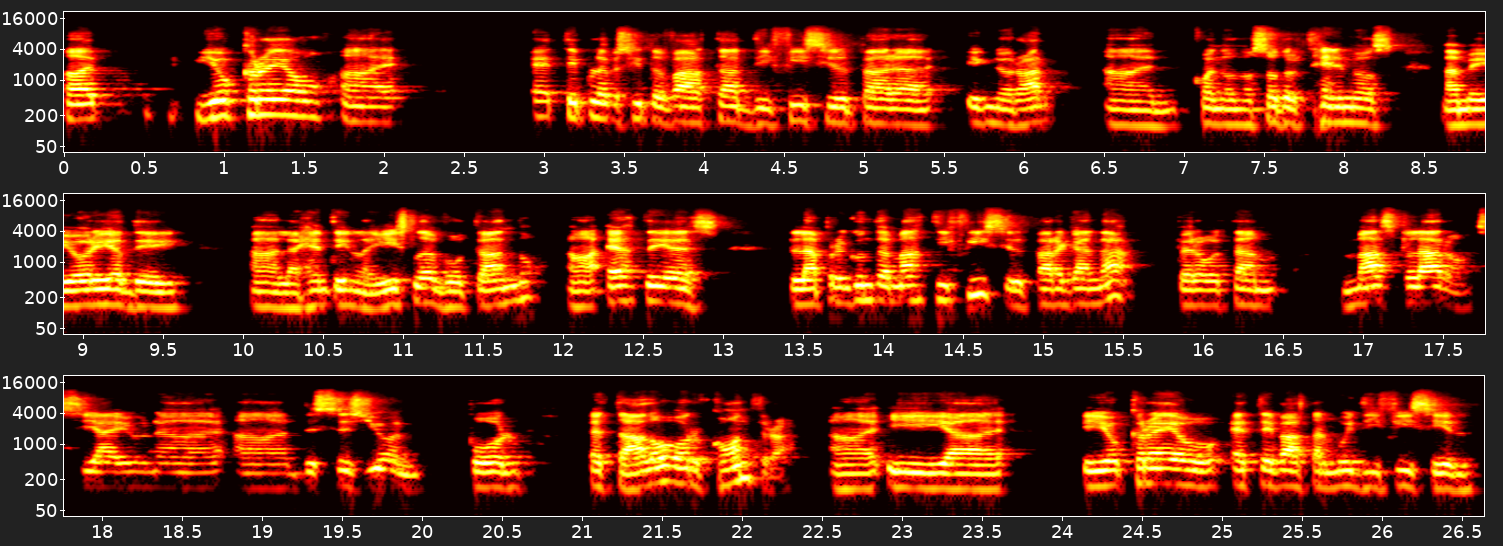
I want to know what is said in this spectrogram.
Ah, yo creo que uh, este plebiscito va a estar difícil para ignorar Ah, cuando nosotros tenemos la mayoría de ah, la gente en la isla votando. Ah, esta es la pregunta más difícil para ganar, pero está más claro si hay una decisión por Estado o contra. Y, y, yo creo que este va a estar muy difícil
